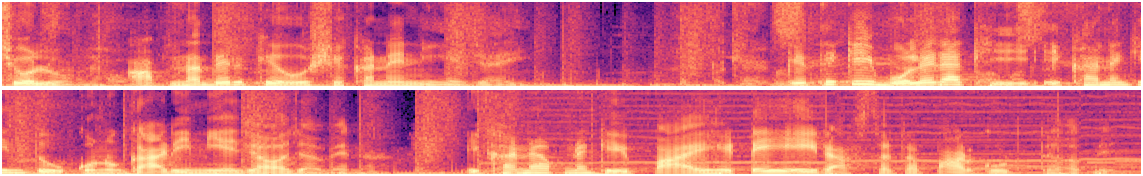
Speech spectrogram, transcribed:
চলুন, আপনাদেরকেও সেখানে নিয়ে যাই। আগে থেকেই বলে রাখি, এখানে কিন্তু কোনো গাড়ি নিয়ে যাওয়া যাবে না। এখানে আপনাকে পায়ে হেঁটেই এই রাস্তাটা পার করতে হবে।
